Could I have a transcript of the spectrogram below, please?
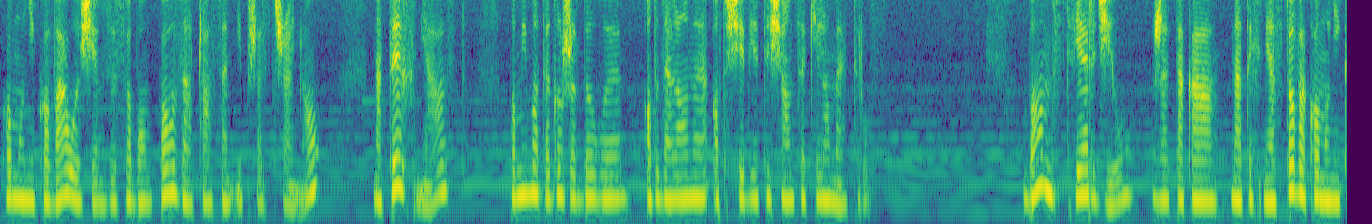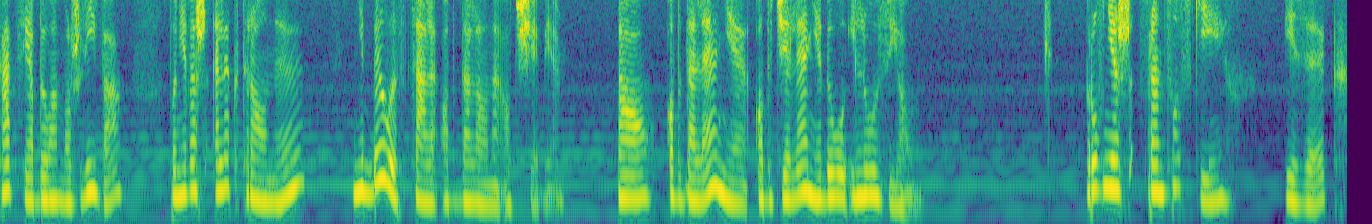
komunikowały się ze sobą poza czasem i przestrzenią, natychmiast, pomimo tego, że były oddalone od siebie tysiące kilometrów. Bohm stwierdził, że taka natychmiastowa komunikacja była możliwa, ponieważ elektrony nie były wcale oddalone od siebie. To oddalenie, oddzielenie było iluzją. Również francuski fizyk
